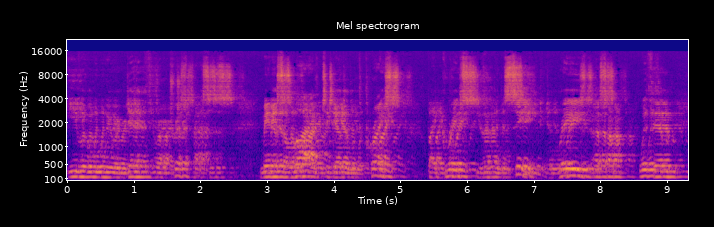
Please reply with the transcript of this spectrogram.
even when we were dead through our trespasses, made us alive together with Christ. By grace you have been saved, and raised us up with Him,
